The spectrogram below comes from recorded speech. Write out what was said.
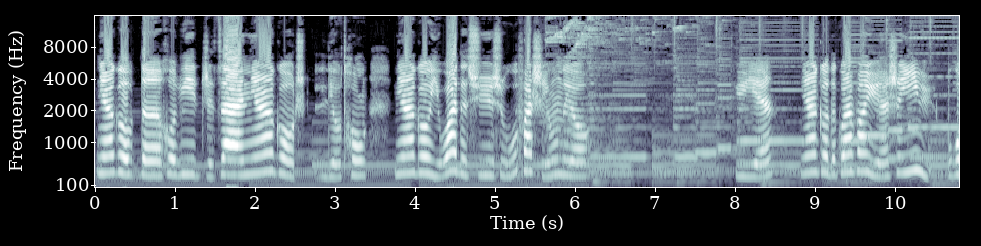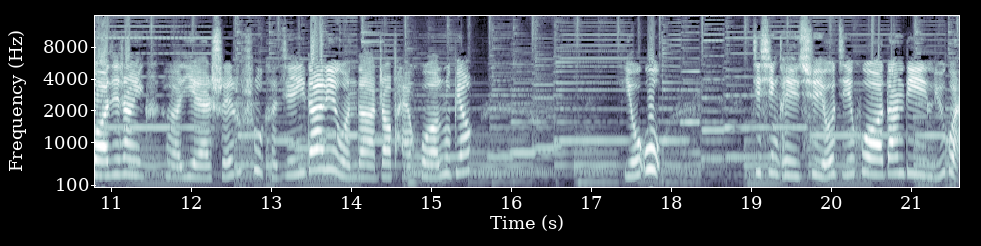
尼尔狗的货币只在尼尔狗流通，尼尔狗以外的区域是无法使用的哟。语言，尼尔狗的官方语言是英语，不过街上也可也随处可见意大利文的招牌或路标。邮物寄信可以去邮局或当地旅馆，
